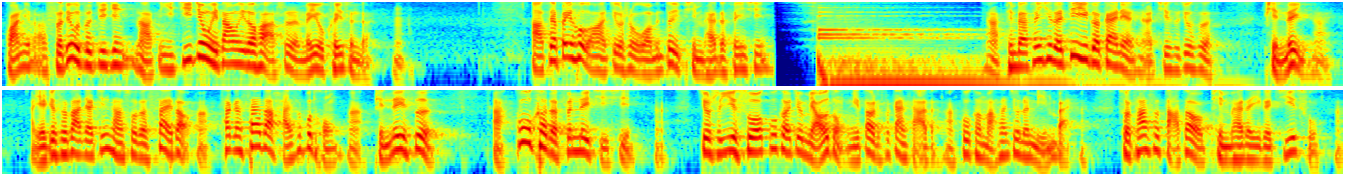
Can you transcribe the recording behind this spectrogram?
管理了十六只基金啊，以基金为单位的话是没有亏损的，嗯。啊，在背后啊，就是我们对品牌的分析。啊，品牌分析的第一个概念啊，其实就是品类啊，也就是大家经常说的赛道啊。它跟赛道还是不同啊。品类是啊，顾客的分类体系啊，就是一说顾客就秒懂你到底是干啥的啊，顾客马上就能明白啊。说它是打造品牌的一个基础啊。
